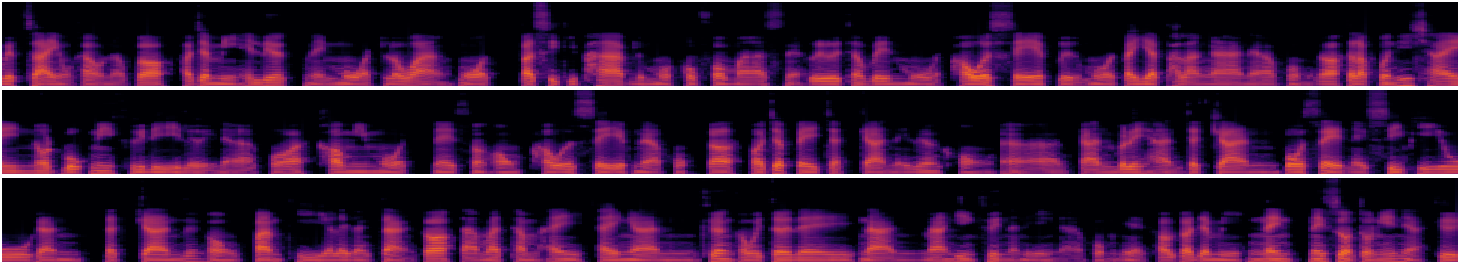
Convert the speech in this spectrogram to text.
เว็บไซต์ของเขานะก็เขาจะมีให้เลือกในโหมดระหว่างโหมดประสิทธิภาพหรือโหมด performance เนี่ยหรือจะเป็นโหมด power save หรือโหมดประหยัดพลังงานนะครับผมก็สำหรับคนที่ใช้โน้ตบุ๊กนี่คือดีเลยนะครับเพราะว่าเขามีโหมดในส่วนของ power save นะครับผมก็เขาจะไปจัดการในเรื่องของอการบริหารจัดการโปรเซสใน CPU การจัดการเรื่องของความถี่อะไรต่างๆ ก็สามารถทำให้ใช้งานเครื่องคอมพิวเตอร์ได้นานมากยิ่งขึ้นนั่นเองนะครับผมเนี่ยเขาก็จะมีในในส่วนตรงนี้เนี่ยคือ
